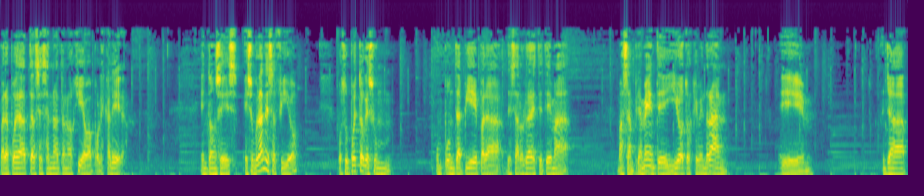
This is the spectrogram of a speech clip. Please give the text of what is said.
para poder adaptarse a esa nueva tecnología va por la escalera. Entonces, es un gran desafío. Por supuesto que es un, un puntapié para desarrollar este tema más ampliamente y otros que vendrán. Eh, ya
